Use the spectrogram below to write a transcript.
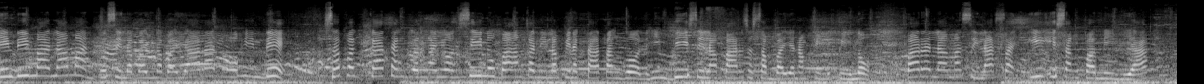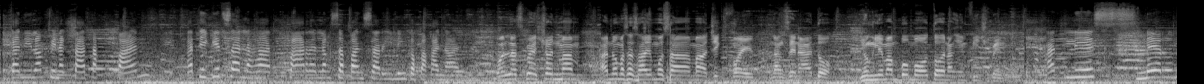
hindi malaman kung sila ba'y nabayaran o hindi. Sapagkat hanggang ngayon, sino ba ang kanilang pinagtatanggol? Hindi sila para sa sambayan ng Pilipino. Para lamang sila sa iisang pamilya, kanilang pinagtatakpan at higit sa lahat para lang sa pansariling kapakanan. One last question, ma'am. Ano masasabi mo sa Magic 5 ng Senado? Yung limang bumoto ng impeachment. At least meron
